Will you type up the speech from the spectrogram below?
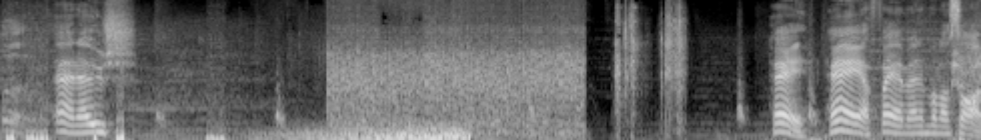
Book. El ne üss! Hey, hey, a fejemen van a szar!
